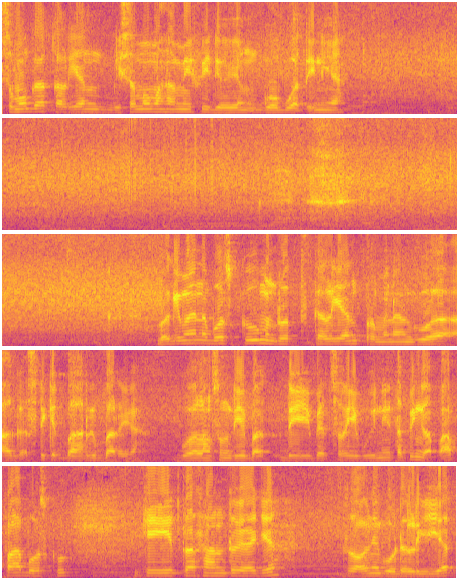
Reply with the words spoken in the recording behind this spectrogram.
Semoga kalian bisa memahami video yang gue buat ini ya Bagaimana bosku? Menurut kalian permainan gua agak sedikit barbar ya. Gua langsung di, di bed 1000 ini tapi nggak apa-apa bosku. Kita santuy aja. Soalnya gua udah lihat.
